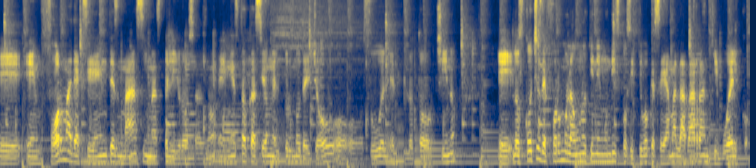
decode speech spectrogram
eh, en forma de accidentes más y más peligrosas. ¿no? En esta ocasión el turno de Joe o, Su, el, piloto chino, eh, los coches de Fórmula 1 tienen un dispositivo que se llama la barra antivuelco,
